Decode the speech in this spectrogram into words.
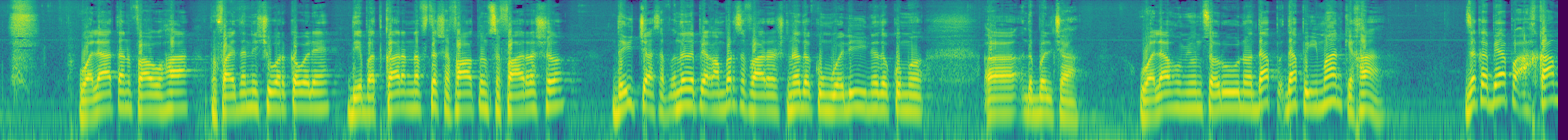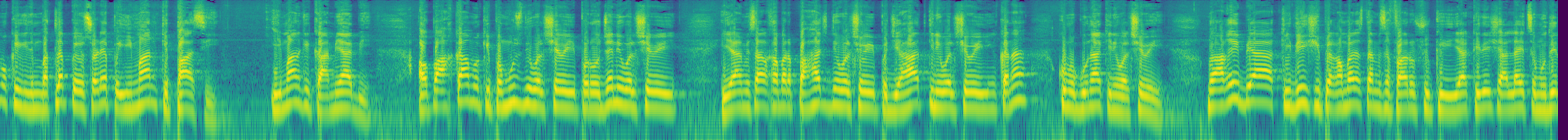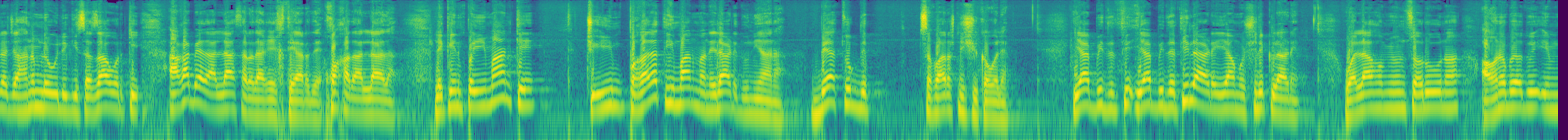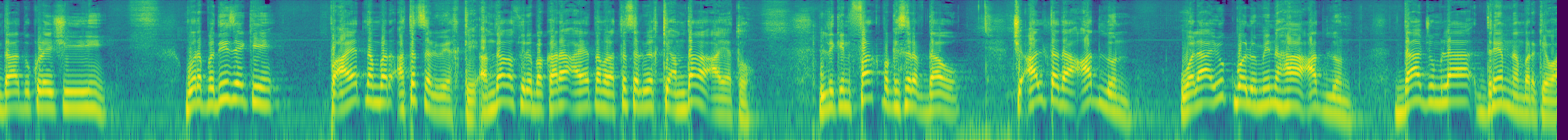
ولا تنفعها نو فائدہ نشي ورکوله دی بدکار نفس ته شفاعت سفارش د هیڅ سف نه د پیغمبر سفارش نه د کوم ولی نه د کوم د بلچا ولا هم ينصرون د په ایمان کې ښا ځکه بیا په احکامو کې مطلب کوي سړی په ایمان کې پاسي ایمان کې کامیابی او په احکامو کې په موز نیول شوی په روزه نیول شوی یا مثال خبر په حج نیول شوی په جهاد کې نیول شوی کنه کوم ګناه کې نیول شوی نو هغه بیا کې دی شي پیغمبر اسلام سفارو شو کی یا کې دی شي الله ته مدیر جهنم له ولګي سزا ورکي هغه بیا د الله سره د اختیار دی خو خدای الله ده لیکن په ایمان کې چې په غلط ایمان باندې لاړ دنیا نه بیا څوک د سفارش نشي کوله یا بدعت یا بدعتي لاړې یا مشرک لاړې ولا هم ينصرون او نه به دوی امداد وکړي شي ګوره په دې ځای کې په آیت نمبر 43 کې همدغه سوره بقره آیت نمبر 43 کې همدغه آیتو لیکن فرق پکې صرف داو چې الته د عدل ولا يقبل منها عدل دا جمله دریم نمبر کې و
